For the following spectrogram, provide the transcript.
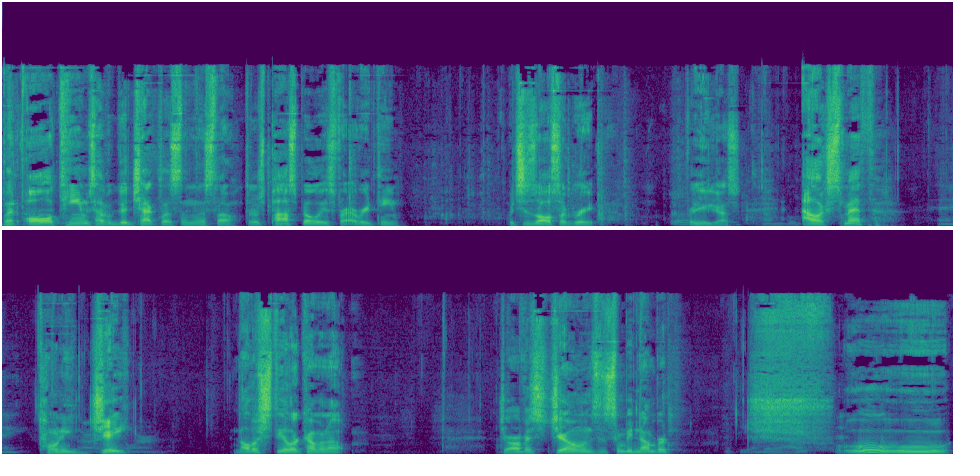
But all teams have a good checklist in this, though. There's possibilities for every team, which is also great for you guys. Alex Smith, Tony G, another Steeler coming up. Jarvis Jones, this is gonna be numbered. Ooh.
